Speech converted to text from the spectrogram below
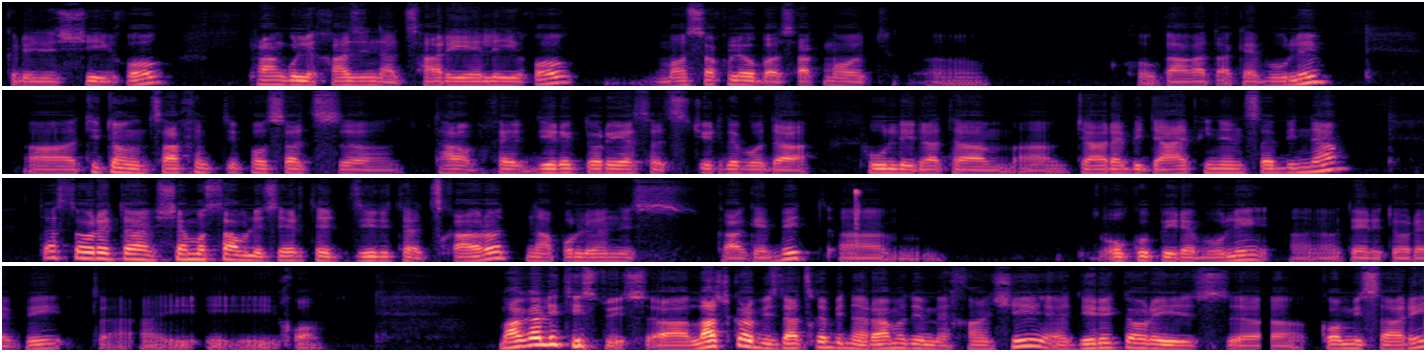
კრიზისში იყო. ფრანგული ხაზინა цаრიელი იყო, მოსახლეობა საკმაოდ ხო გაღატაკებული. თვითონ სახელმწიფოსაც დირექტორიასაც სჭირდებოდა ფული, რათა ჯარები დაეფინანსებინა. და სწორედ შემოსავლის ერთ-ერთი ძირითადი წყაროდ ნაპოლეონის გაგებით ოკუპირებული ტერიტორიები იყო. მაგალითისთვის, ლაშქრობის დაწყებიდან რამოდენიმე ხანში დირექტორიის კომისარი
